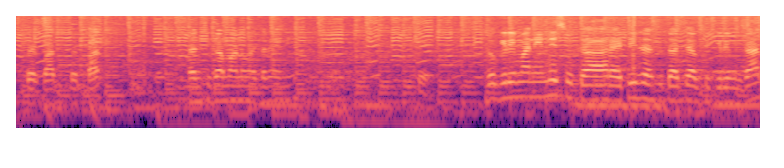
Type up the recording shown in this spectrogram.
spare part, spare part. Dan juga manometernya ini. Oke. Untuk kiriman ini sudah ready dan sudah siap dikirimkan.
